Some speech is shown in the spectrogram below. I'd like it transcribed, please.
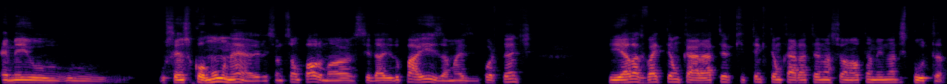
é meio o, o senso comum, né? A eleição de São Paulo, maior cidade do país, a mais importante, e ela vai ter um caráter que tem que ter um caráter nacional também na disputa.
